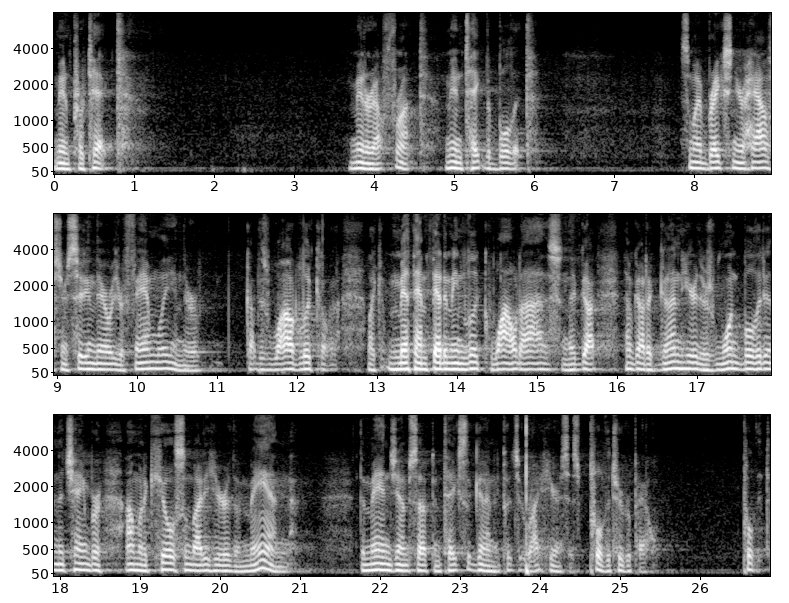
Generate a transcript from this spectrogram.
Men protect. Men are out front. Men take the bullet. Somebody breaks in your house and you're sitting there with your family and they're got this wild look, uh, like methamphetamine look, wild eyes, and they've got, they've got a gun here. There's one bullet in the chamber. I'm going to kill somebody here. The man, the man jumps up and takes the gun and puts it right here and says, Pull the trigger, pal. Pull it.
